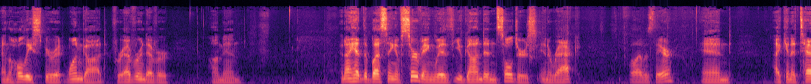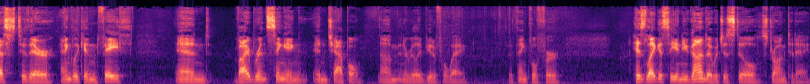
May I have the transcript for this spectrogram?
and the Holy Spirit, one God, forever and ever. Amen. And I had the blessing of serving with Ugandan soldiers in Iraq while I was there. And I can attest to their Anglican faith and vibrant singing in chapel um, in a really beautiful way. So thankful for his legacy in Uganda, which is still strong today.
